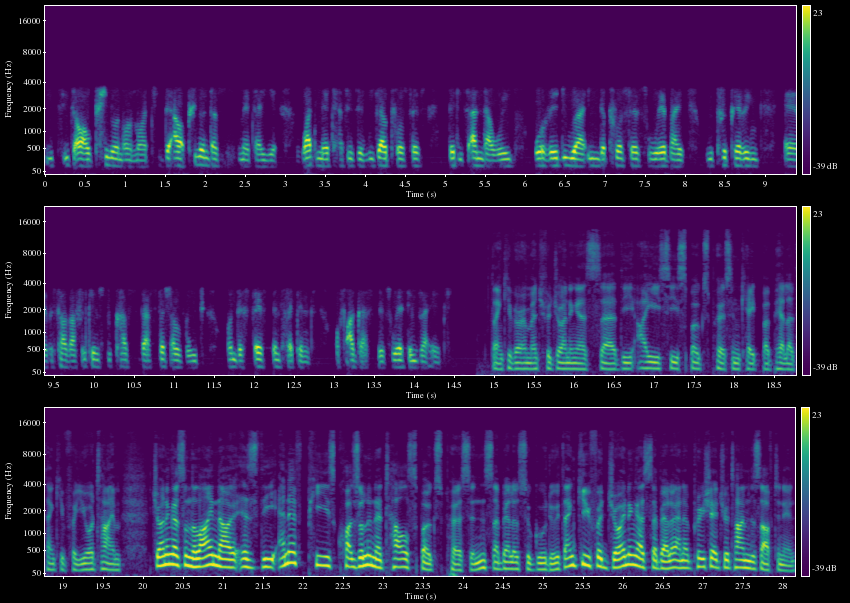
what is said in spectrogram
it's, it's our opinion or not. The, our opinion doesn't matter here. What matters is a legal process that is underway. Already we are in the process whereby we're preparing uh, South Africans to cast their special vote on the 1st and 2nd of August. That's where things are at. Thank you very much for joining us, uh, the IEC spokesperson, Kate Bapela. Thank you for your time. Joining us on the line now is the NFP's KwaZulu Natal spokesperson, Sabelo Sigudu. Thank you for joining us, Sabelo, and I appreciate your time this afternoon.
